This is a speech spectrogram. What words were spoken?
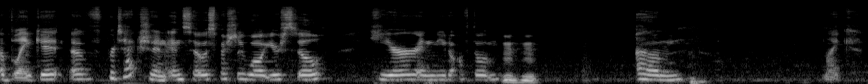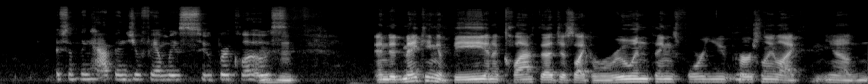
a blanket of protection. And so, especially while you're still here and you don't have to, Mm-hmm. um, like, if something happens, your family's super close. Mhm. And did making a B in a class that just like ruin things for you Mhm. personally? Like, you know,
